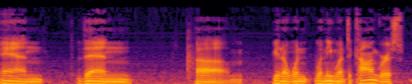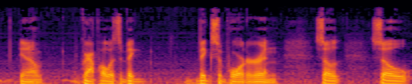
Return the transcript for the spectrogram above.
and then um, you know when when he went to Congress, you know, Grandpa was a big big supporter, and so so.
